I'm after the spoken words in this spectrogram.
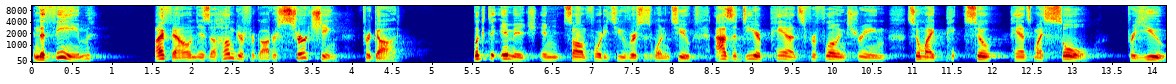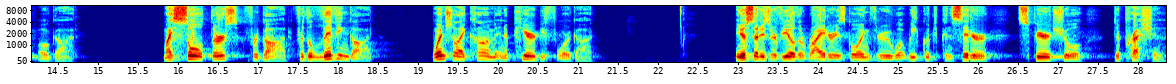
And the theme I found is a hunger for God or searching for God. Look at the image in Psalm 42, verses 1 and 2. As a deer pants for flowing stream, so, my, so pants my soul for you, O God. My soul thirsts for God, for the living God. When shall I come and appear before God? You know, studies reveal the writer is going through what we could consider spiritual depression.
